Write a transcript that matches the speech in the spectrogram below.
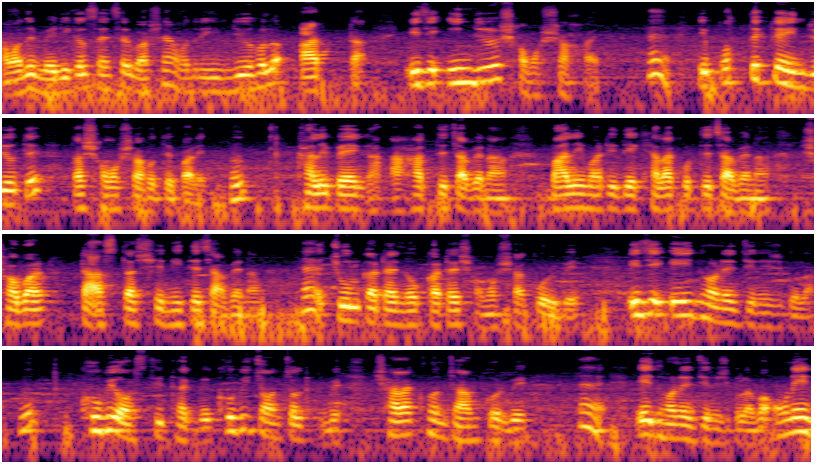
আমাদের মেডিকেল সায়েন্সের ভাষায় আমাদের ইন্দ্রিয় হলো আটটা। এই যে ইন্দ্রিয়র সমস্যা হয় হ্যাঁ এই প্রত্যেকটা ইন্দ্রিয়তে তার সমস্যা হতে পারে, হুম? খালি পেয়ে হাঁটতে চাবে না, বালি মাটি দিয়ে খেলা করতে চাবে না, সবার টাচটা সে নিতে চাবে না হ্যাঁ? চুল কাটায়, নখ কাটায় সমস্যা করবে। এই যে এই ধরনের জিনিসগুলা, হুম? খুবই অস্থির থাকবে, খুবই চঞ্চল থাকবে, সারাক্ষণ জাম করবে হ্যাঁ? এই ধরনের জিনিসগুলো বা অনেক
